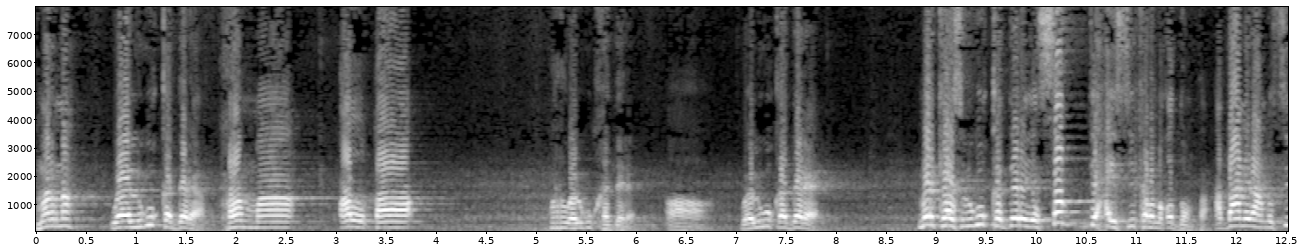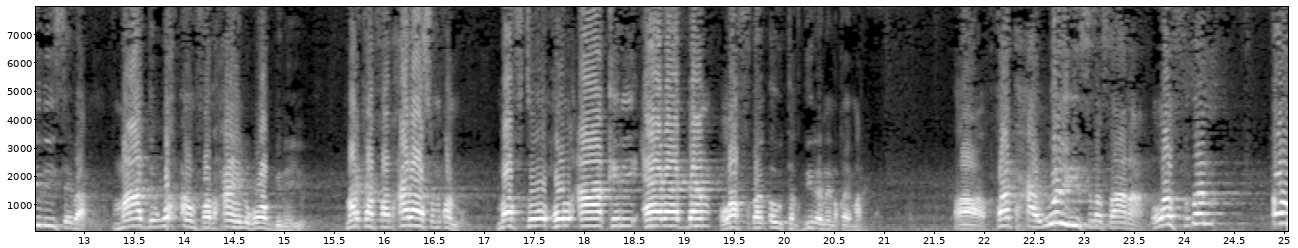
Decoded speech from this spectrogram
marna waa lagu qadara. ramaa alqaa marna waa lagu qadara. waa lagu qadara markaas lagu qadaraya saddexay sii kala noqon doontaa haddaan idhaahno sidiisaba maadi wax aan fadxahayn laguma bineeyo marka fadxadaas muxuu maftuuxu laakiri abadan lafdan ow taqdiiran ay noqon marka. Fatxa weligiis la saaraa lafdan ow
